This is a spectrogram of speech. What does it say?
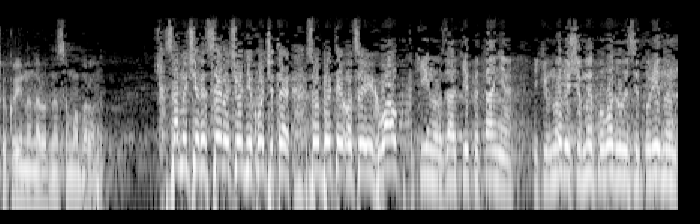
наша Україна народна самооборона. Саме через це ви сьогодні хочете зробити оцей гвалт. спокійно розглядати ті питання, які вносили, щоб ми поводилися відповідним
